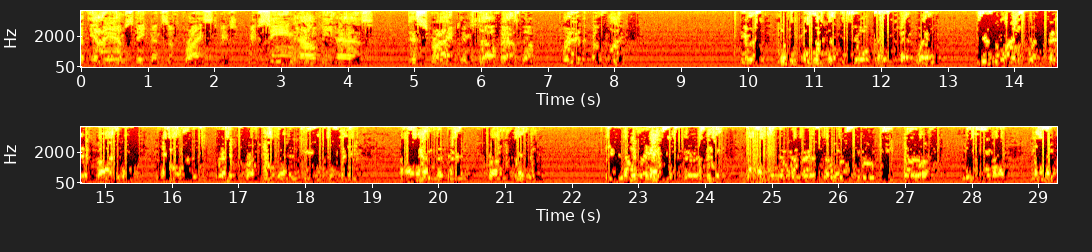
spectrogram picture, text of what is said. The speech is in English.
at the I am statements of Christ, we've, we've seen how he has described himself as the bread of life. He was looking back at the Old Testament when the Israelites were fed by this bread from heaven, and Jesus is saying, I am the bread from heaven. Even their ancestors, they died in the wilderness, those who eat thereof, me, my, my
